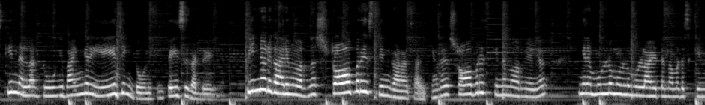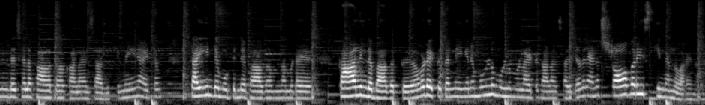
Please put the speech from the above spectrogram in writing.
സ്കിന്നെല്ലാം തൂങ്ങി ഭയങ്കര ഏജിങ് തോന്നിക്കും ഫേസ് കണ്ടു കഴിഞ്ഞാൽ. പിന്നെ ഒരു കാര്യം എന്ന് പറഞ്ഞാൽ സ്ട്രോബെറി സ്കിൻ കാണാൻ സാധിക്കും. അതായത് സ്ട്രോബെറി സ്കിൻ എന്ന് പറഞ്ഞു കഴിഞ്ഞാൽ ഇങ്ങനെ മുള്ളു മുള്ളു മുള്ളായിട്ട് നമ്മുടെ സ്കിന്നിന്റെ ചില ഭാഗത്തൊക്കെ കാണാൻ സാധിക്കും. മെയിനായിട്ടും കൈയിന്റെ മുട്ടിന്റെ ഭാഗം നമ്മുടെ കാലിന്റെ ഭാഗത്ത് അവിടെയൊക്കെ തന്നെ ഇങ്ങനെ മുള്ളു മുള്ളു മുള്ളായിട്ട് കാണാൻ സാധിക്കും. അതിനാണ് സ്ട്രോബെറി സ്കിൻ എന്ന് പറയുന്നത്.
